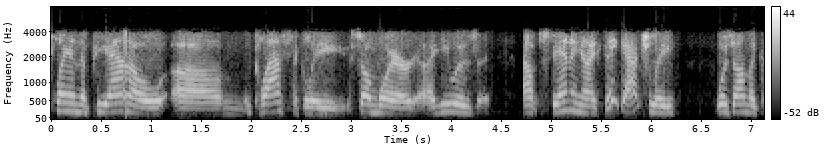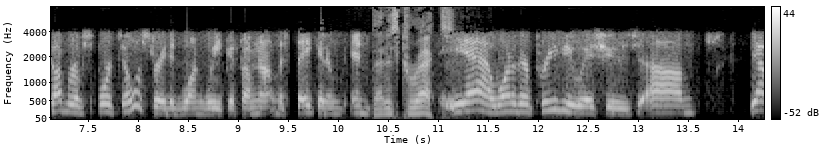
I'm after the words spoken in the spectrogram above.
playing the piano um, classically somewhere. Uh, he was outstanding, and I think actually was on the cover of Sports Illustrated one week, if I'm not mistaken. And, and that is correct. Yeah, one of their preview issues. Um, yeah,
